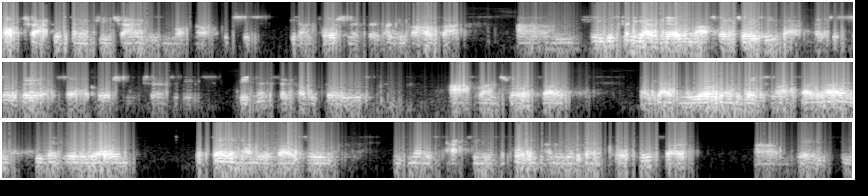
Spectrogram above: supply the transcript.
off track. There's been a few changes and whatnot, which is a bit unfortunate for everyone involved. But um, he was going to go to Melbourne last week, Tuesday, but they just sort of erred on the side of caution in terms of his fitness. They probably thought he was half run short, so they gave him the world on the beach last Saturday, and he went really well. And the 1300 of those who he's not as taxing as the 1400 would have been Caulfield, so um, yeah, he, he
